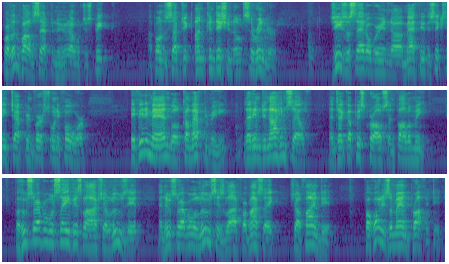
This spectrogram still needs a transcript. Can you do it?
For a little while this afternoon, I want to speak upon the subject unconditional surrender. Jesus said over in uh, Matthew, the 16th chapter, and verse 24 If any man will come after me, let him deny himself and take up his cross and follow me. For whosoever will save his life shall lose it, and whosoever will lose his life for my sake shall find it. For what is a man profited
